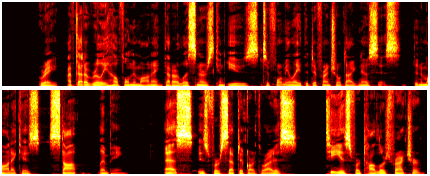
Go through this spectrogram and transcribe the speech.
Great. I've got a really helpful mnemonic that our listeners can use to formulate the differential diagnosis. The mnemonic is stop limping. S is for septic arthritis. T is for toddler's fracture.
